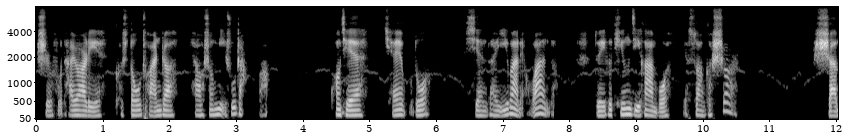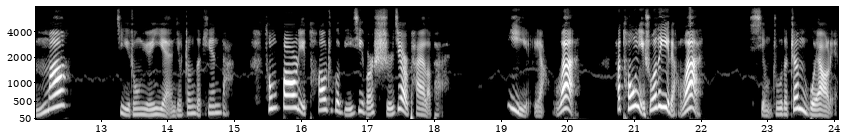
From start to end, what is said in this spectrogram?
市府大院里可是都传着他要升秘书长了，况且钱也不多，现在一万两万的，对一个厅级干部也算个事儿。什么？季中云眼睛睁得天大，从包里掏出个笔记本，使劲拍了拍。一两万？他同你说的一两万？姓朱的真不要脸，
